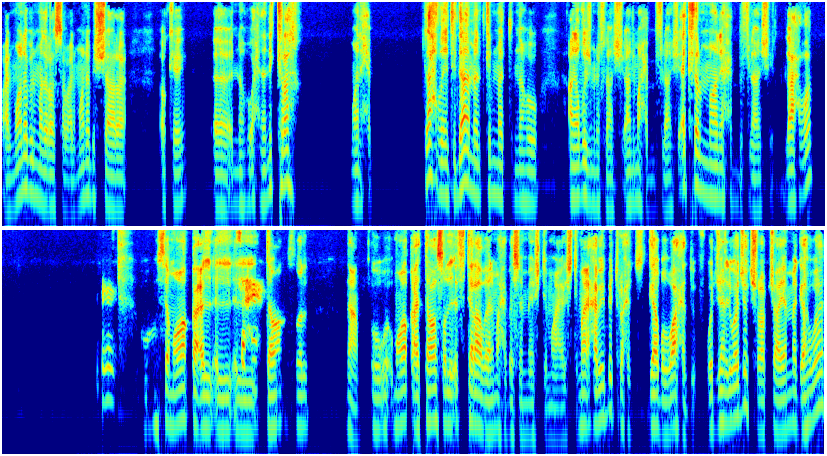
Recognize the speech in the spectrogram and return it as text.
وعلمونا بالمدرسة وعلمونا بالشارع أوكي؟ آه إنه إحنا نكره ما نحب. لاحظي أنت دائما كلمة إنه أنا ضج من فلان شيء أنا ما أحب فلان شيء أكثر مما أنا أحب فلان شيء لاحظه وهسه مواقع التواصل نعم. ومواقع التواصل الافتراضي أنا ما أحب أسميه اجتماعي، الاجتماعي حبيبي تروح تقابل واحد وجها لوجه تشرب شاي يمه قهوة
